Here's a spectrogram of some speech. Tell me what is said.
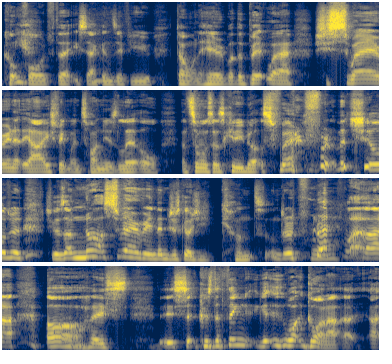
cut forward thirty seconds if you don't want to hear it. But the bit where she's swearing at the ice rink when Tonya's little, and someone says, "Can you not swear in front of the children?" She goes, "I'm not swearing." and Then just goes, "You cunt," under her breath like that. Oh, it's it's because the thing. What go on? I, I,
